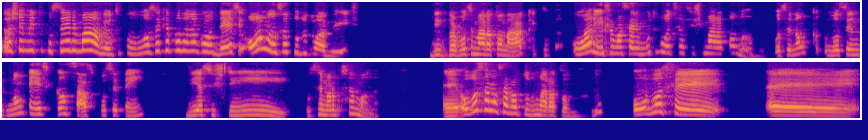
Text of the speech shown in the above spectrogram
Eu achei meio, tipo, sério, Marvel, tipo, você quer fazer um negócio desse, ou lança tudo de uma vez, para você maratonar. O Arif é uma série muito boa de se assistir maratonando. Você não, você não tem esse cansaço que você tem de assistir semana por semana. É, ou você lançava tudo maratonando, ou você é,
